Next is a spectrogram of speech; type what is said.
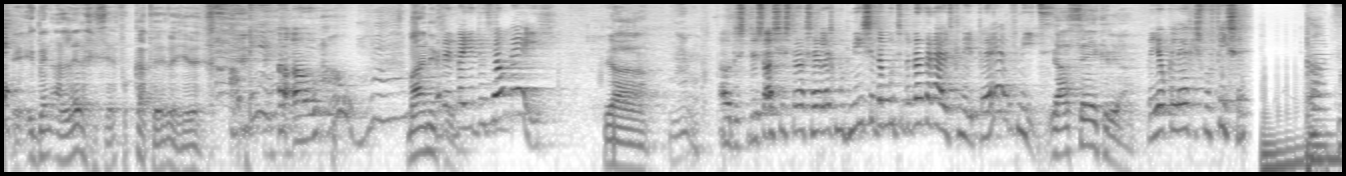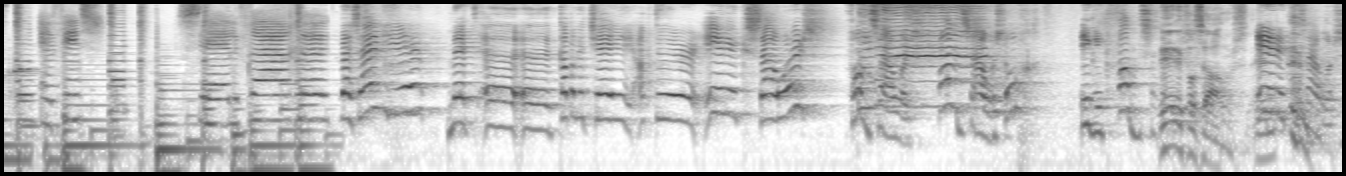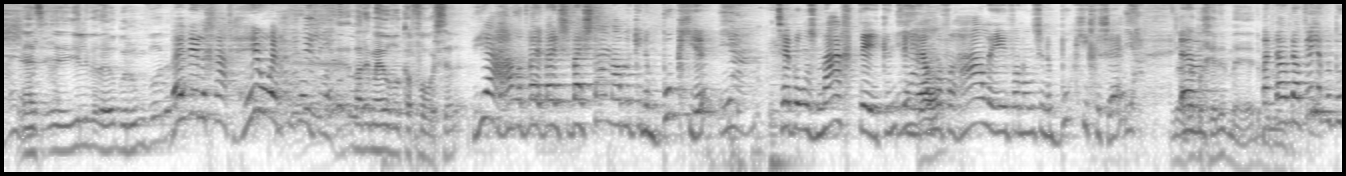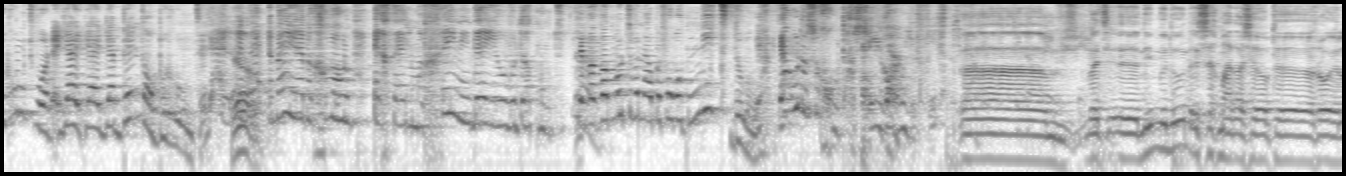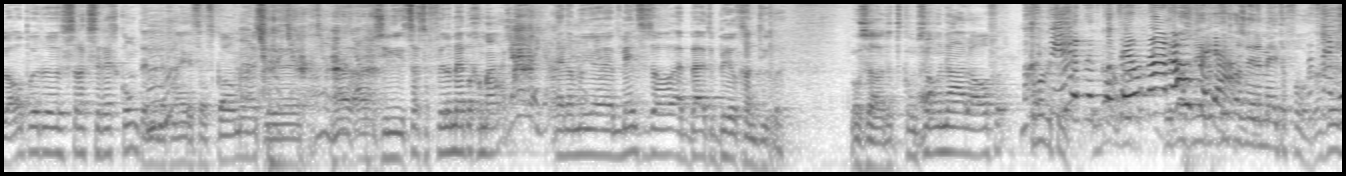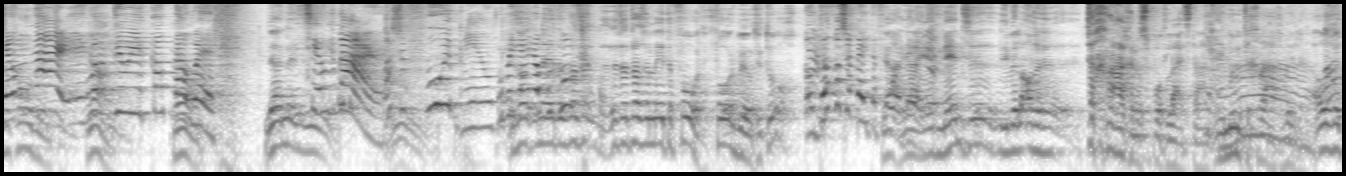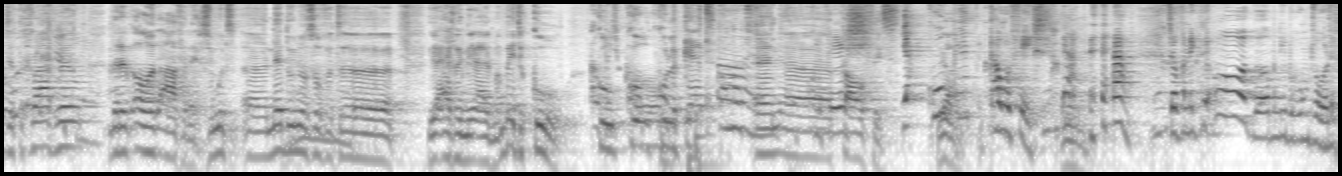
Ik ben allergisch hè, voor katten, hè, weet je. Oh oh. Maar niet Maar, je doet wel mee. Ja. Oh, dus, dus als je straks heel erg moet niezen, dan moeten we dat eruit knippen, hè? Of niet? ja, zeker ja. Ben je ook allergisch voor vissen? Kat en vis stellen vragen. Wij zijn hier met eh eh cabaretier, acteur Erik Sauers. Van Sauers. Van Sauers, toch? Erik van Sauers. Erik van Sauers. En, Erik Sauers. en, eh, jullie willen heel beroemd worden? Wij willen graag heel erg beroemd worden. Eh, Wat ik me heel veel kan voorstellen. Ja, want wij, wij, wij staan namelijk in een boekje. Ja. Ze hebben ons nagetekend en Ja. er allemaal verhalen in van ons in een boekje gezet. Ja. Nou, daar Ehm, begint het mee, hè. de Maar nou, nou willen we beroemd worden. En jij, jij, jij bent al beroemd, hè? Ja, Ja. En, wij, en wij hebben gewoon idee hoe we dat moeten doen. Ja, wat, wat moeten we nou bijvoorbeeld niet doen? Ja, ja, dat is zo goed. Dat is een hele goede vis. Ehm, wat je eh, niet moet doen is zeg maar als je op de rode loper eh, straks terechtkomt en dan ga je straks komen als, je, eh, als jullie straks een film hebben gemaakt Ja, ja. en dan moet je mensen zo uit buiten beeld gaan duwen. Of zo, dat komt zo naar over. Mag Kom weer? Dat komt heel naar over, ja. Dit was weer een metafoor. Dat Dat een heel voorbeeld. naar. Waarom duw je kat nou Ja. weg? Ja, nee, Dat is heel naar. Was een voorbeeld. Hoe ben dat jij was, nou nee, dat, was, een- dat was een metafoor, voorbeeldje toch? Oh, dat was een metafoor. Ja, ja, je hebt mensen die willen altijd te graag in de spotlight staan. Je moet niet te graag willen. Alles wat je te graag wil, werkt altijd averechts. Je moet eh, net doen alsof het eh, je eigenlijk niet uitmaakt. Een beetje cool. Cool, beetje cool. cool, coole cat en eh koude vis. Ja, cool Ja. cat. Koude vis. Ja. Ja. Zo van, ik, oh, ik wil helemaal niet beroemd worden.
